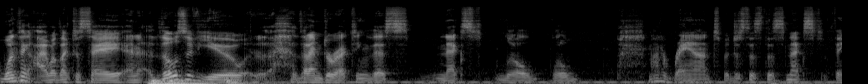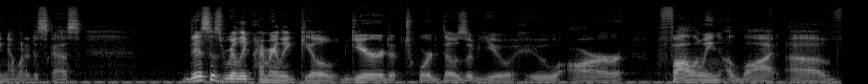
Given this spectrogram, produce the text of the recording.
one thing I would like to say, and those of you that I'm directing this next little little not a rant, but just this this next thing I want to discuss. This is really primarily geared toward those of you who are following a lot of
